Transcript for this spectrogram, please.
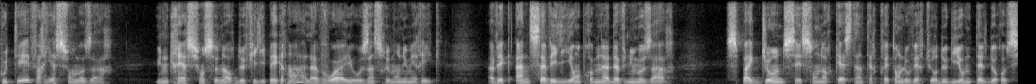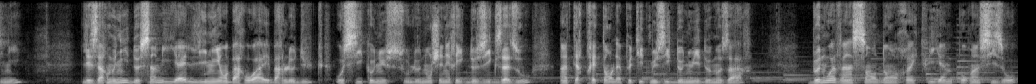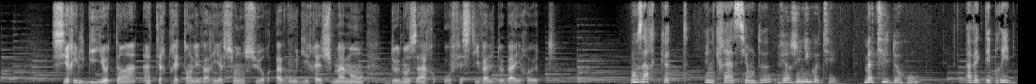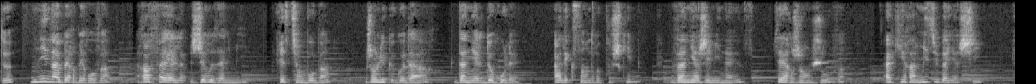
D'écouter Variation Mozart, une création sonore de Philippe Aigrin à la voix et aux instruments numériques, avec Anne Savelli en promenade avenue Mozart, Spike Jones et son orchestre interprétant l'ouverture de Guillaume Tell de Rossini, les harmonies de Saint-Mihiel, Ligny en Barrois et Bar-le-Duc, aussi connus sous le nom générique de Zigzazou, interprétant la petite musique de nuit de Mozart, Benoît Vincent dans Requiem pour un ciseau, Cyril Guillotin interprétant les variations sur À vous dirais-je maman de Mozart au Festival de Bayreuth. Mozart Cut, une création de Virginie Gauthier, Mathilde Roux, avec des bribes de Nina Berberova, Raphaël Jérusalemi, Christian Bobin, Jean-Luc Godard, Daniel Deroulet, Alexandre Pouchkine, Vania Géminez, Pierre-Jean Jouve, Akira Mizubayashi,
